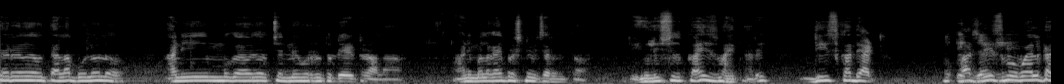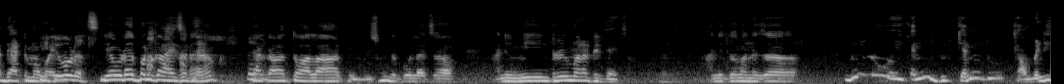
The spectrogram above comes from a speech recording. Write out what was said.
तर त्याला बोलवलं आणि मग चेन्नईवरून तो डिरेक्टर आला. आणि मला काही प्रश्न विचारत होता. इंग्लिश काहीच माहीत नाही रे. दिस का दॅट दिस. मोबाईल का दॅट मोबाईल एवढं पण कळायचं नाही ना त्या काळात तो आला इंग्लिशमध्ये बोलायचा. आणि मी इंटरव्ह्यू मराठीत द्यायचो. आणि तो म्हणायचा do no can can you do comedy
